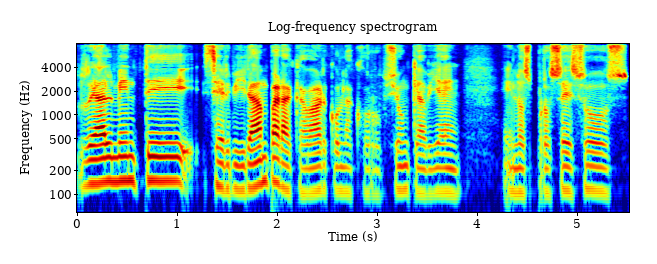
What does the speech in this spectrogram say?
realmente servirán para acabar con la corrupción que había en, en los procesos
